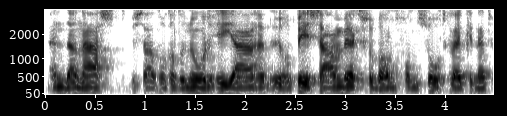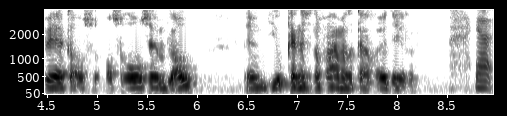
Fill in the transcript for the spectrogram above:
En daarnaast bestaat ook al de nodige jaren een Europees samenwerksverband van soortgelijke netwerken als, als Roze en Blauw, um, die ook kennis en ervaring met elkaar uitdelen. Ja,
